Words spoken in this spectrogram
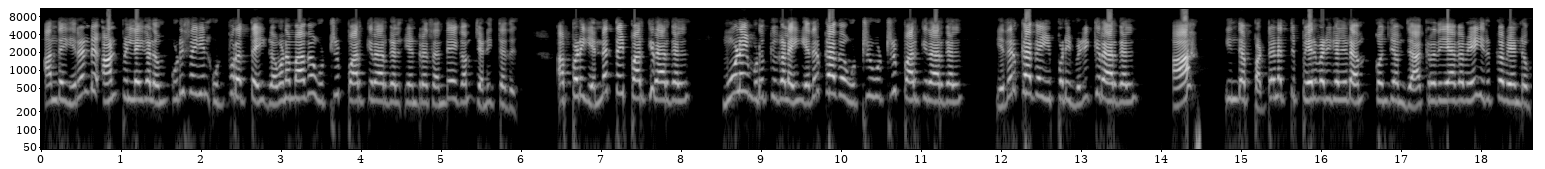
அந்த இரண்டு ஆண் பிள்ளைகளும் குடிசையின் உட்புறத்தை கவனமாக உற்று பார்க்கிறார்கள் என்ற சந்தேகம் ஜனித்தது. அப்படி என்னத்தை பார்க்கிறார்கள்? மூளை முடுக்குகளை எதற்காக உற்று உற்று பார்க்கிறார்கள்? எதற்காக இப்படி விழிக்கிறார்கள்? ஆ இந்த பட்டணத்து பேர்வழிகளிடம் கொஞ்சம் ஜாக்கிரதையாகவே இருக்க வேண்டும்.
